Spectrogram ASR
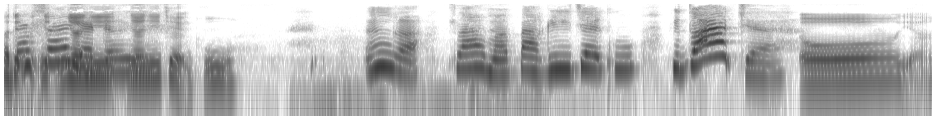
Tadi Kan ny- nyanyi nyanyi cekgu. Enggak. Selamat pagi cekku. Gitu aja. Oh ya,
